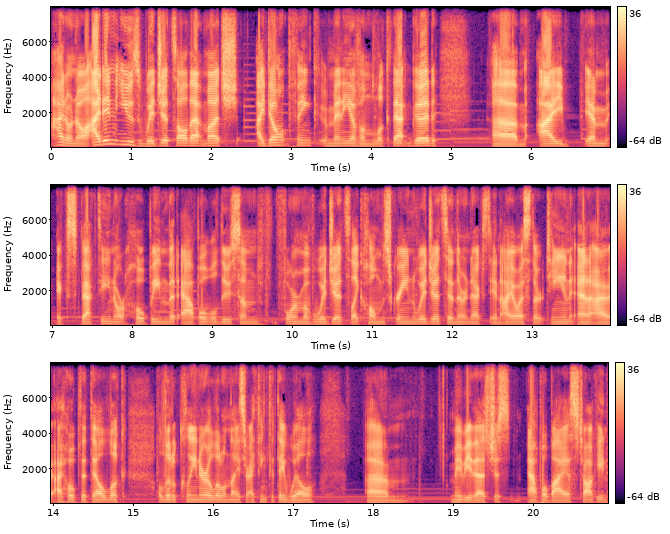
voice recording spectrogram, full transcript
I don't know. I didn't use widgets all that much. I don't think many of them look that good. Um, I am expecting or hoping that Apple will do some form of widgets like home screen widgets in their next in iOS 13, and I, I hope that they'll look a little cleaner, a little nicer. I think that they will. Um, maybe that's just Apple bias talking.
